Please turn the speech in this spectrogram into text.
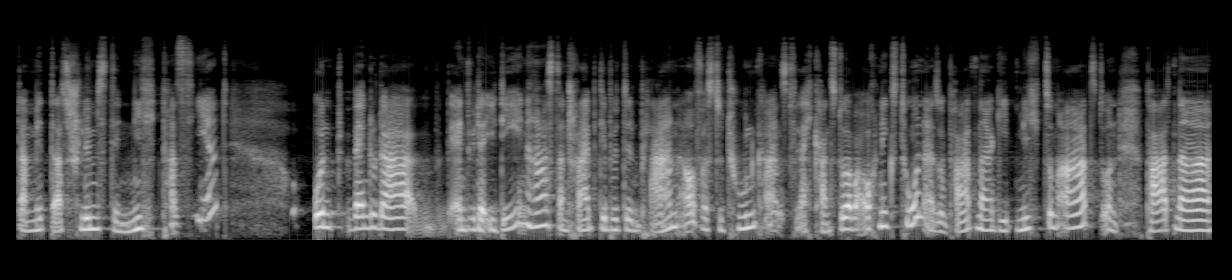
damit das Schlimmste nicht passiert? Und wenn du da entweder Ideen hast, dann schreib dir bitte einen Plan auf, was du tun kannst. Vielleicht kannst du aber auch nichts tun. Also Partner geht nicht zum Arzt und Partner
